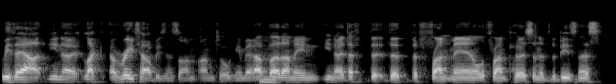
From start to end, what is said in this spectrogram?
without, you know, like a retail business I'm, I'm talking about. But I mean, you know, the, the, the front man or the front person of the business,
